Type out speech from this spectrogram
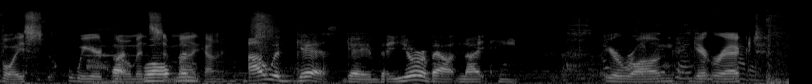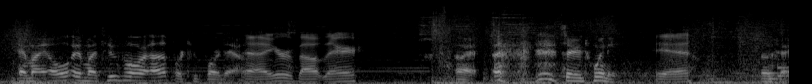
voice weird moments well, in my time. I would guess, Gabe, that you're about 19. You're wrong. Get wrecked. Am I old? Am I too far up or too far down? Uh, you're about there. Alright. so you're 20. Yeah. Okay.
